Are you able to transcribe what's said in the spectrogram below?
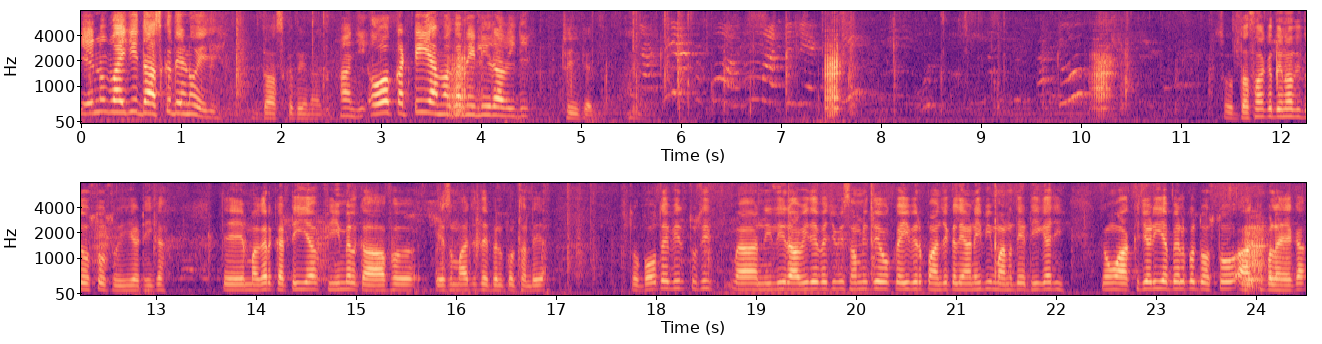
ਇਹਨੂੰ ਬਾਈ ਜੀ 10 ਕ ਦਿਨ ਹੋਏ ਜੀ। 10 ਕ ਦਿਨ ਆ ਜੀ। ਹਾਂਜੀ ਉਹ ਕੱਟੀ ਆ ਮਗਰ ਨੀਲੀ ਰਾਵੀ ਦੀ। ਠੀਕ ਹੈ ਜੀ। ਸੋ ਦਸਾਂ ਕੁ ਦਿਨਾਂ ਦੀ ਦੋਸਤੋ ਸੂਈ ਆ ਠੀਕ ਆ? ਤੇ ਮਗਰ ਕੱਟੀ ਆ ਫੀਮੇਲ ਕਾਫ ਇਸ ਮੱਝ ਦੇ ਬਿਲਕੁਲ ਥੱਲੇ ਆ। ਸੋ ਬਹੁਤੇ ਵੀਰ ਤੁਸੀਂ ਨੀਲੀ ਰਾਵੀ ਦੇ ਵਿੱਚ ਵੀ ਸਮਝਦੇ ਹੋ ਕਈ ਵੀਰ ਪੰਜ ਕਲਿਆਣੀ ਵੀ ਮੰਨਦੇ ਠੀਕ ਆ ਜੀ? ਕਿਉਂ ਅੱਖ ਜਿਹੜੀ ਆ ਬਿਲਕੁਲ ਦੋਸਤੋ ਅੱਖ ਬਲੈਕ ਆ।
